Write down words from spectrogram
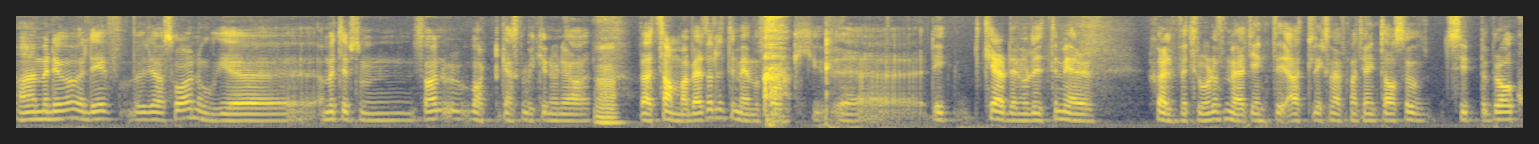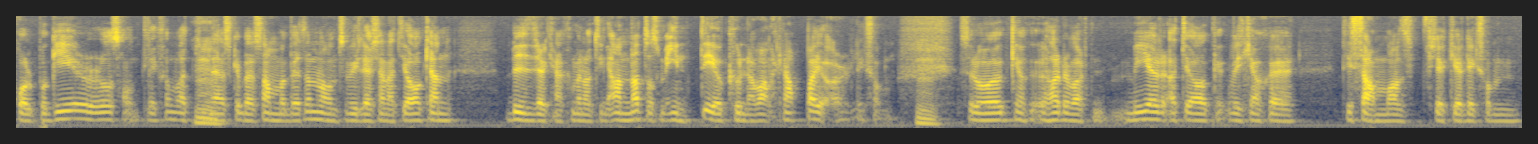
Ja men det var, det, jag så har jag nog, eh, ja men typ som, så har det varit ganska mycket nu när jag Ja. börjat samarbeta lite mer med folk. Eh, det krävde nog lite mer självförtroende för mig att, jag inte, att liksom, eftersom att jag inte har så superbra koll på gear och sånt liksom, att Mm. när jag ska börja samarbeta med någon så vill jag känna att jag kan bidra kanske med någonting annat då, som inte är att kunna vad alla knappar gör liksom. Mm. Så då kanske, har det varit mer att jag, vi kanske tillsammans försöker liksom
